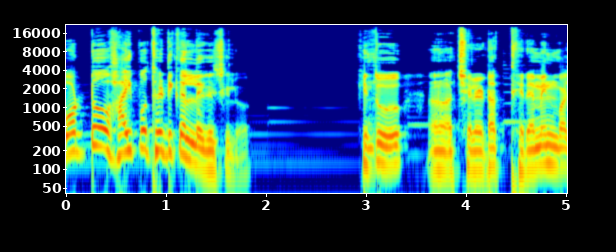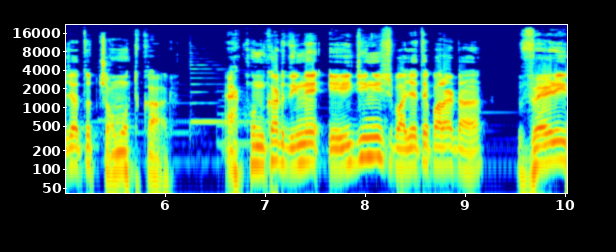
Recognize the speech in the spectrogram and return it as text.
বড্ড হাইপোথেটিক্যাল লেগেছিল। কিন্তু ছেলেটা থেরেমিন বাজাতো চমৎকার। এখনকার দিনে এই জিনিস বাজাতে পারাটা very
